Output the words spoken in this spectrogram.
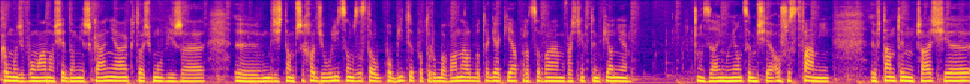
komuś włamano się do mieszkania, ktoś mówi, że y, gdzieś tam przechodzi ulicą, został pobity, poturbowany, albo tak jak ja pracowałem właśnie w tym pionie zajmującym się oszustwami. W tamtym czasie y,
